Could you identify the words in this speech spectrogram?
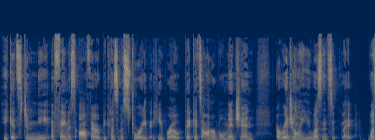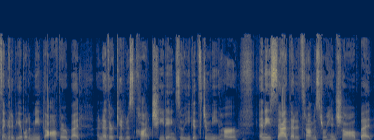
he gets to meet a famous author because of a story that he wrote that gets honorable mention. Originally, he wasn't uh, wasn't going to be able to meet the author, but another kid was caught cheating, so he gets to meet her. And he's sad that it's not Mr. Henshaw, but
